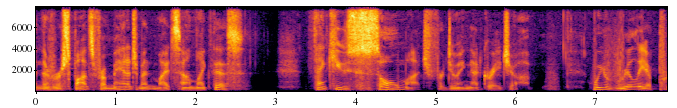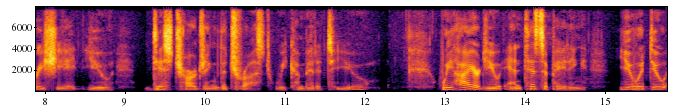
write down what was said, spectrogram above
And the response from management might sound like this Thank you so much for doing that great job. We really appreciate you discharging the trust we committed to you. We hired you anticipating you would do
